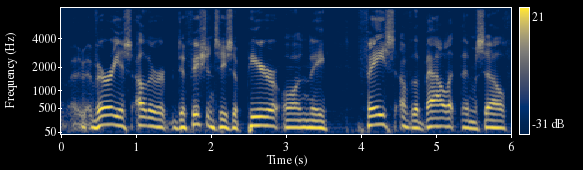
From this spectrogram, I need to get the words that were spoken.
various other deficiencies appear on the face of the ballot themselves,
